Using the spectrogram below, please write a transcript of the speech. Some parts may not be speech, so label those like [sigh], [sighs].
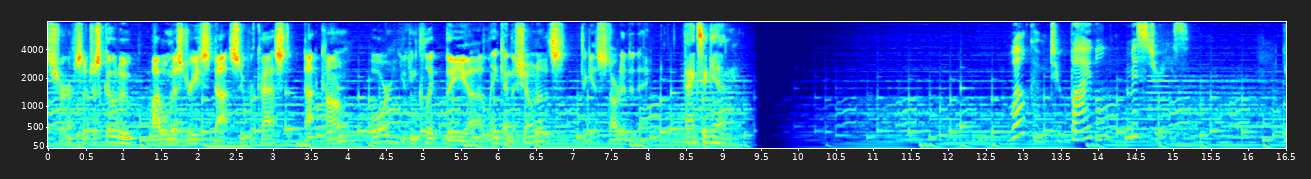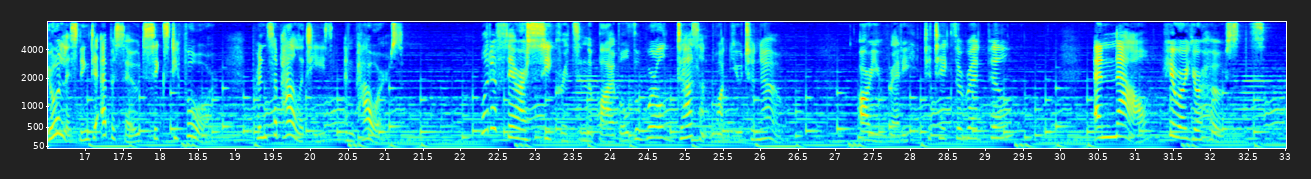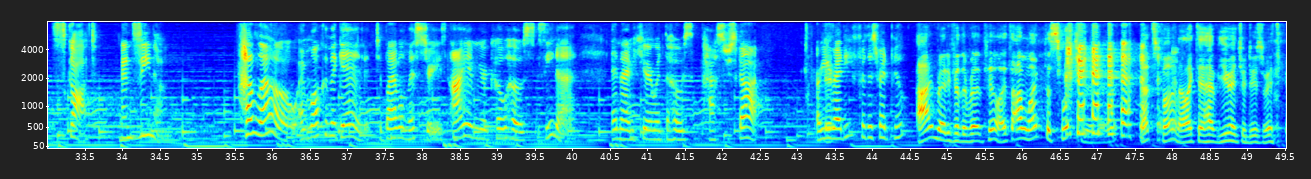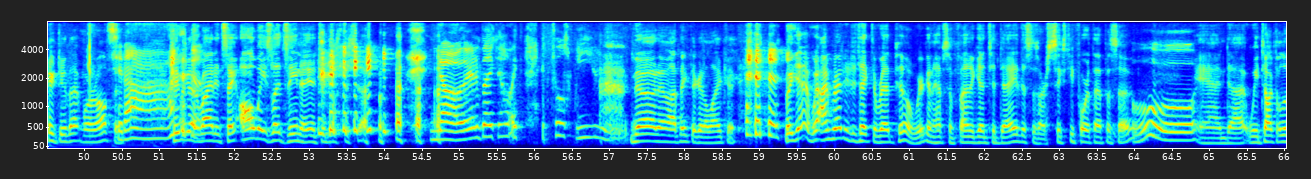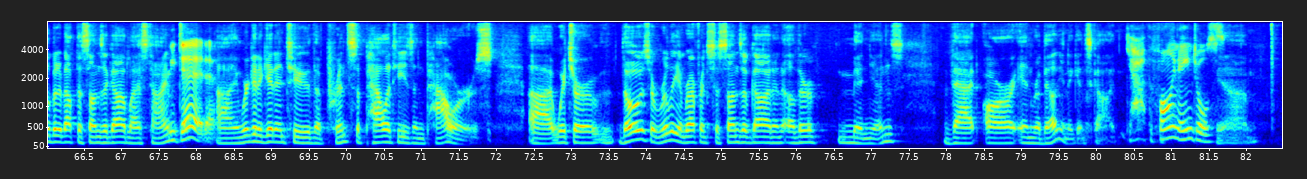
Sure. So just go to BibleMysteries.supercast.com or you can click the uh, link in the show notes to get started today. Thanks again. Welcome to Bible Mysteries. You're listening to episode 64 Principalities and Powers. What if there are secrets in the Bible the world doesn't want you to know? Are you ready to take the red pill? And now, here are your hosts, Scott and Zena. Hello, and welcome again to Bible Mysteries. I am your co host, Zena, and I'm here with the host, Pastor Scott. Are you ready for this red pill? I'm ready for the red pill. I like the switch. [laughs] That's fun. I like to have you introduce me. To [laughs] do that more often. Ta-da. People are going to write and say, always let Zena introduce the show. [laughs] no, they're going to be like, no, it, it feels weird. No, no, I think they're going to like it. but yeah, I'm ready to take the red pill. We're going to have some fun again today. This is our 64th episode. Ooh. And uh, we talked a little bit about the sons of God last time. We did. Uh, and we're going to get into the principalities and powers uh, which are those are really in reference to sons of God and other minions that are in rebellion against God. Yeah, the fallen angels. Yeah,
